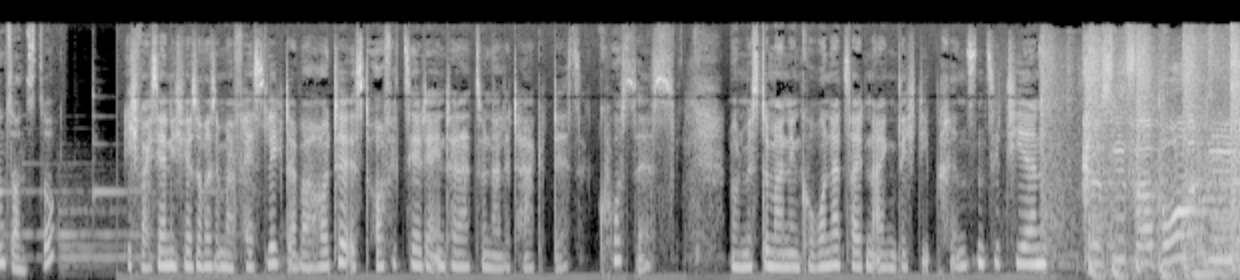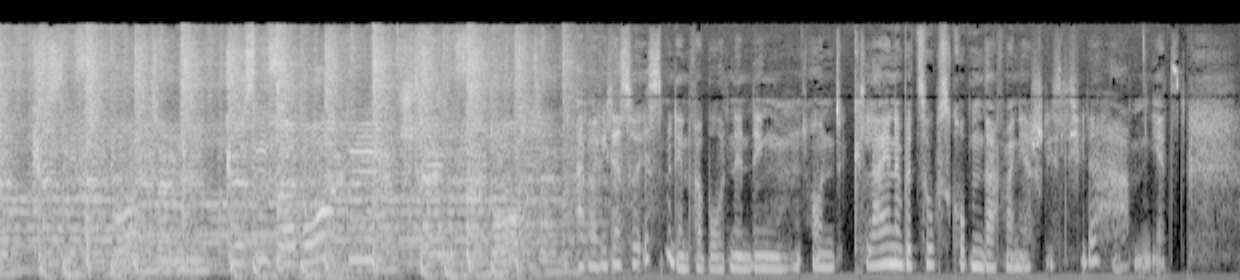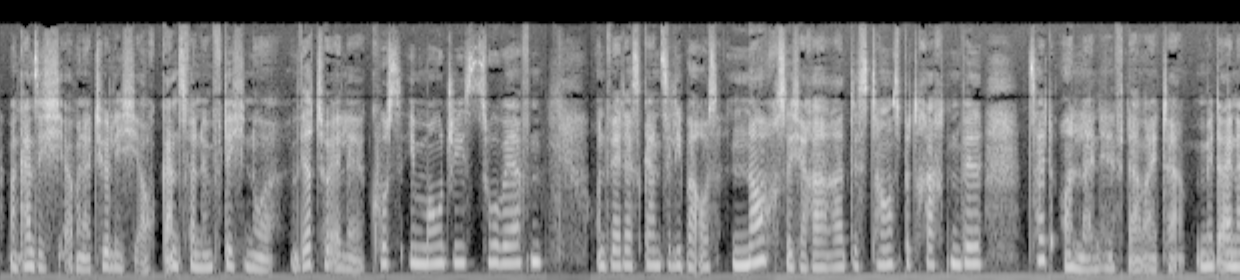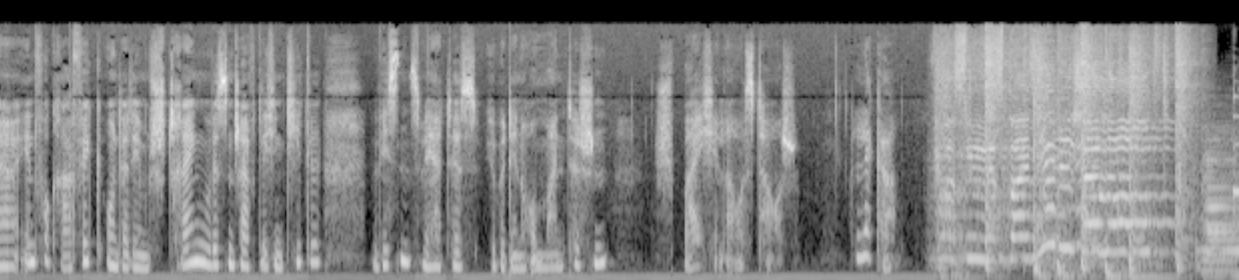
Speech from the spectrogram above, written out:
Und sonst so? Ich weiß ja nicht, wer sowas immer festlegt, aber heute ist offiziell der internationale Tag des Kusses. Nun müsste man in Corona-Zeiten eigentlich die Prinzen zitieren. Küssen verboten, Küssen verboten, Küssen verboten, streng verboten. Aber wie das so ist mit den verbotenen Dingen. Und kleine Bezugsgruppen darf man ja schließlich wieder haben jetzt. Man kann sich aber natürlich auch ganz vernünftig nur virtuelle Kuss-Emojis zuwerfen. Und wer das Ganze lieber aus noch sichererer Distanz betrachten will, Zeit Online hilft da weiter. Mit einer Infografik unter dem streng wissenschaftlichen Titel Wissenswertes über den romantischen Speichelaustausch. Lecker. Küssen ist bei mir nicht erlaubt.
